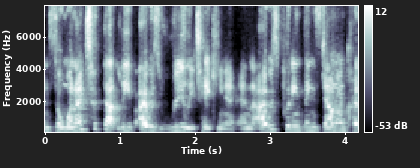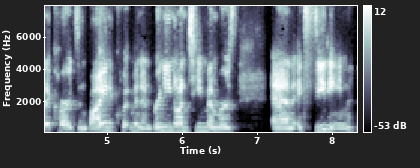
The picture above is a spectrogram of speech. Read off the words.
And so when i took that leap i was really taking it. And i was putting things down on credit cards and buying equipment and bringing on team members and exceeding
